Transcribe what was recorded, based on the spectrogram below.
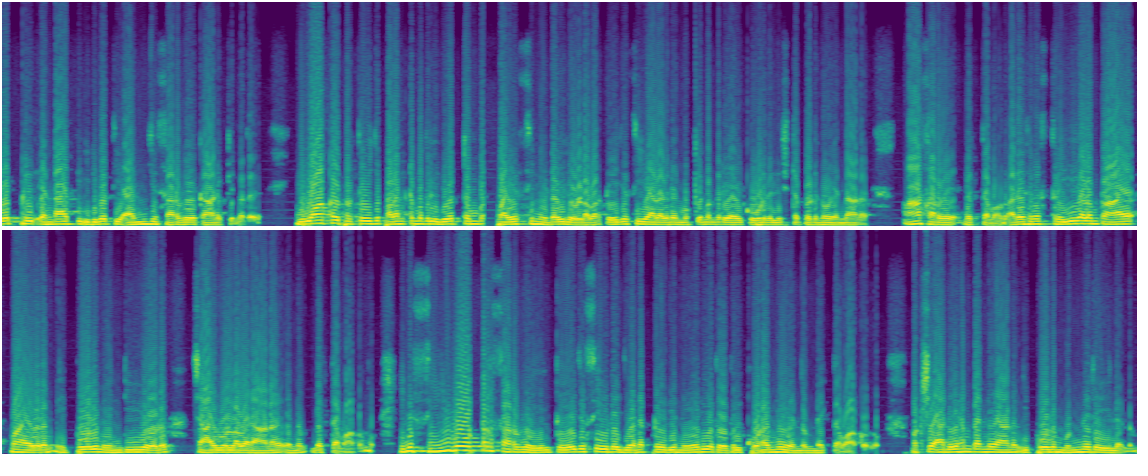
ഏപ്രിൽ രണ്ടായിരത്തി ഇരുപത്തി അഞ്ച് സർവേ കാണിക്കുന്നത്. യുവാക്കൾ പ്രത്യേകിച്ച് പതിനെട്ട് മുതൽ ഇരുപത്തി ഒമ്പത് വയസ്സിനിടയിലുള്ളവർ തേജസ്വി യാദവിനെ മുഖ്യമന്ത്രിയായി കൂടുതൽ ഇഷ്ടപ്പെടുന്നു എന്നാണ് ആ സർവേ വ്യക്തമാകുന്നത് അതേസമയം സ്ത്രീകളും പ്രായമായവരും ഇപ്പോഴും എൻ ഡി എയോട് ചായ്വുള്ളവരാണ് എന്നും വ്യക്തമാകുന്നു ഇനി സീ വോട്ടർ സർവേയിൽ തേജസ്വിയുടെ ജനപ്രീതി നേരിയ തോതിൽ കുറഞ്ഞു എന്നും വ്യക്തമാക്കുന്നു. പക്ഷെ അദ്ദേഹം തന്നെയാണ് ഇപ്പോഴും മുൻനിരയിലെന്നും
